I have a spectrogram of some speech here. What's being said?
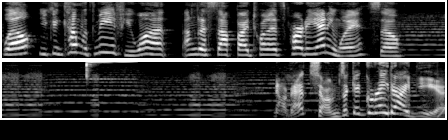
Well, you can come with me if you want. I'm gonna stop by Twilight's party anyway, so. Now that sounds like a great idea.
